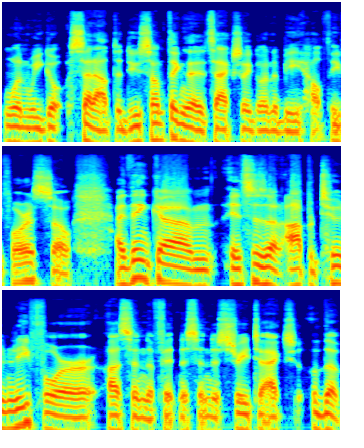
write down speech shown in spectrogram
when we go set out to do something that it's actually going to be healthy for us. So I think um, this is an opportunity for us in the fitness industry to actually the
